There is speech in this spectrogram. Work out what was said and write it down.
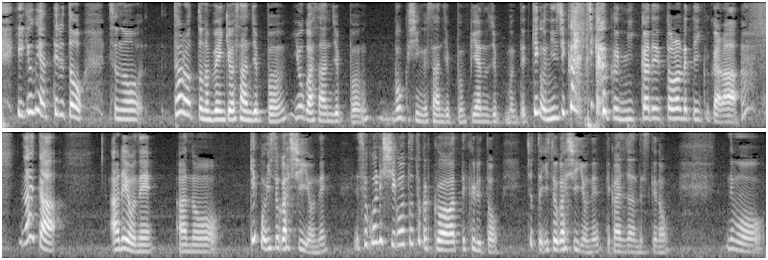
結局やってるとそのタロットの勉強30分ヨガ30分ボクシング30分ピアノ10分って結構2時間近く日課で取られていくからなんかあれよね。あの結構忙しいよね。そこに仕事とか加わってくるとちょっと忙しいよねって感じなんですけど。でも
